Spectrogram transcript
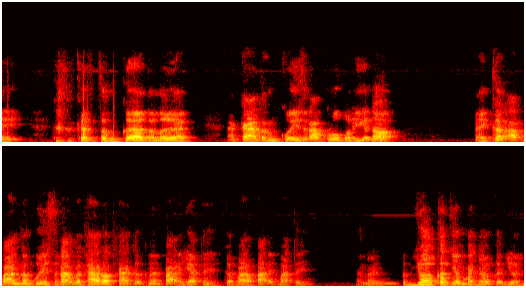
ទេគាត់សង្កេតទៅលើអាការទៅអង្គុយស្ដាប់គ្រូបរិយានោះហើយគាត់អត់បានទៅអង្គុយស្ដាប់គាត់ថារាល់ថ្ងៃគាត់គ្មានបរិយាទេគាត់បានបប្រតិបត្តិទេអាហ្នឹងបញ្យល់គាត់យ៉ាងម៉េចដល់គាត់យល់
